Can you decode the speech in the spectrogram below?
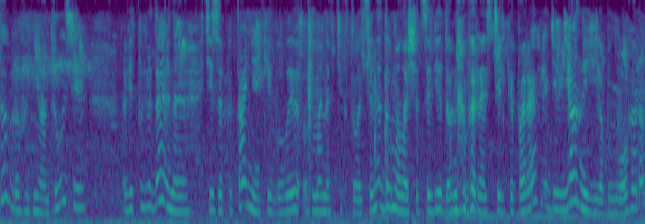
Доброго дня, друзі. Відповідаю на ті запитання, які були в мене в Тіктоці. Не думала, що це відео набере стільки переглядів. Я не є блогером.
